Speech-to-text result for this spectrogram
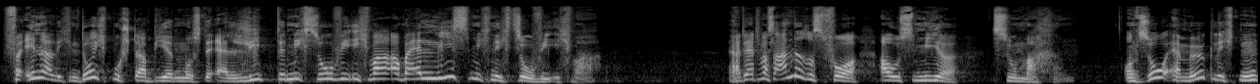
verinnerlichen, durchbuchstabieren musste. Er liebte mich so, wie ich war, aber er ließ mich nicht so, wie ich war. Er hatte etwas anderes vor, aus mir zu machen. Und so ermöglichten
